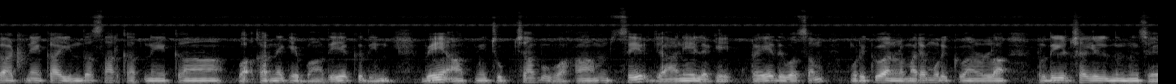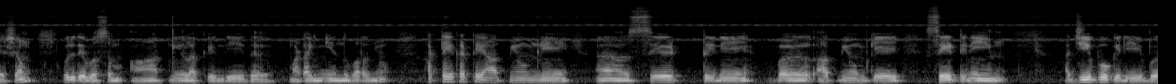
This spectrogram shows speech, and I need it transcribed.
കാട്ടിനേക്കാ ഇന്ദസാർ കർണേക്കാ കർണേക്കെ ബാധയേക്ക് ദിൻ. വേ ആത്മീ ചുപ്ചാപ് വഹാംസെ ജാനയിലേക്ക് കുറേ ദിവസം മുറിക്കുവാനുള്ള മരം മുറിക്കുവാനുള്ള പ്രതീക്ഷയിൽ നിന്ന് ശേഷം ഒരു ദിവസം ആത്മീകളൊക്കെ എന്ത് ചെയ്ത് മടങ്ങി എന്ന് പറഞ്ഞു. കട്ടേ കട്ടെ ആത്മീയനെ സേട്ടിനെ ആത്മീയോം കെ സേട്ടിനെയും അജീബോ ഗരീബ്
